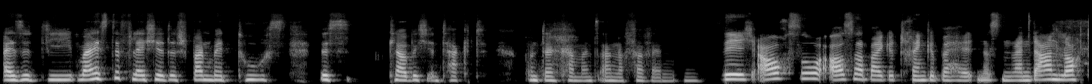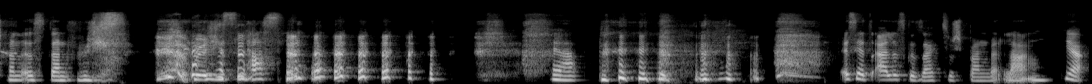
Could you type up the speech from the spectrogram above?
Also die meiste Fläche des Spannbetttuchs ist, glaube ich, intakt. Und dann kann man es auch noch verwenden. Sehe ich auch so, außer bei Getränkebehältnissen. Wenn da ein Loch drin ist, dann würde ich es würde ich es lassen. ja. Ist jetzt alles gesagt zu Spannbettlagen? Ja,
